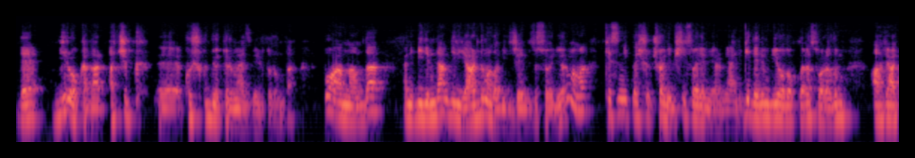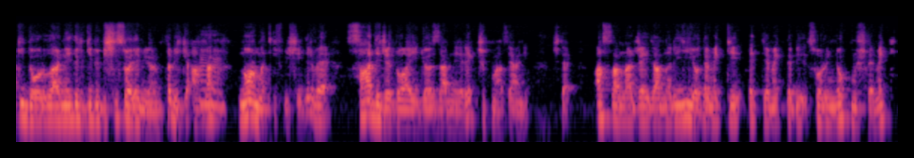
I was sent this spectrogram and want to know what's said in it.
de bir o kadar açık e, kuşku götürmez bir durumda. Bu anlamda hani bilimden bir yardım alabileceğimizi söylüyorum ama kesinlikle şöyle bir şey söylemiyorum. Yani gidelim biyologlara soralım ahlaki doğrular nedir gibi bir şey söylemiyorum. Tabii ki ahlak hı hı. normatif bir şeydir ve sadece doğayı gözlemleyerek çıkmaz. Yani işte aslanlar ceylanları yiyor demek ki et yemekte bir sorun yokmuş demek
